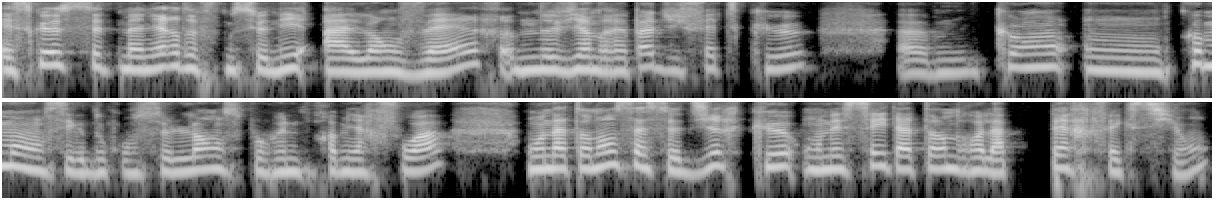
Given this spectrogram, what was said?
Est-ce que cette manière de fonctionner à l'envers ne viendrait pas du fait que euh, quand on commence et donc on se lance pour une première fois, on a tendance à se dire qu'on essaye d'atteindre la perfection?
